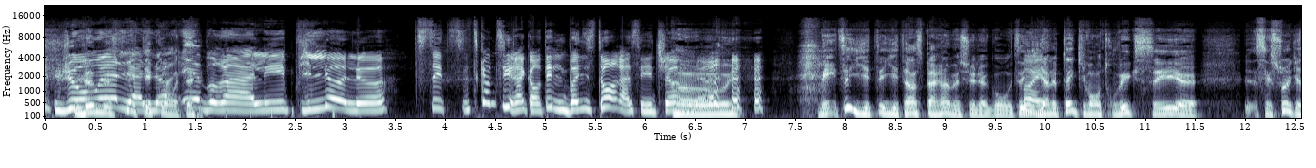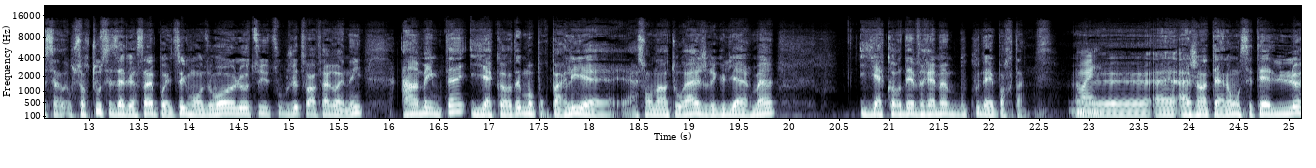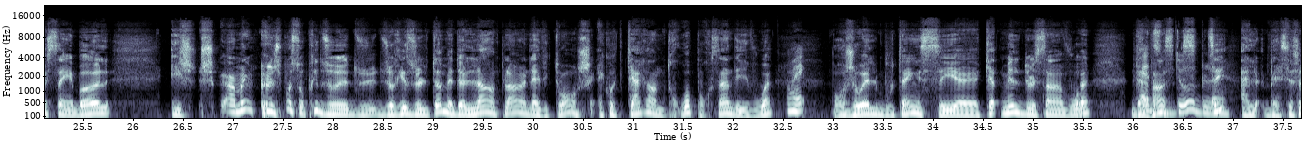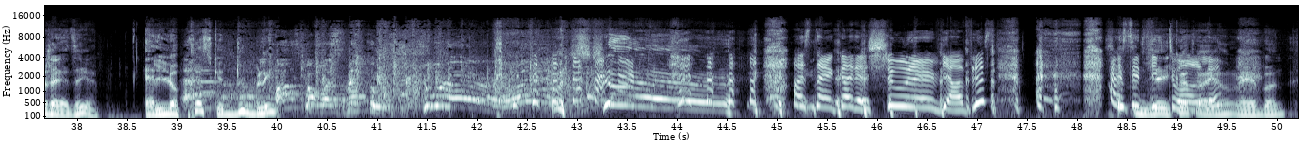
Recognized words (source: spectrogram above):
Joël, monsieur était elle l'a ébranlé. Puis là, là, tu sais, c'est comme s'il racontait une bonne histoire à ses chums. là. Ah, oui. Mais tu sais, il est transparent, M. Legault. Tu sais, Ouais. Il y en a peut-être qui vont trouver que c'est... euh, c'est sûr que surtout ses adversaires politiques vont dire ouais là tu es obligé de faire faronner. En même temps, il accordait moi pour parler euh, à son entourage régulièrement, il accordait vraiment beaucoup d'importance Ouais. euh, à, à Jean Talon. C'était le symbole. Et je je suis quand même, je suis pas surpris du, du, du résultat, mais de l'ampleur de la victoire. Je- écoute, 43 des voix. Ouais. Pour Joël Boutin, c'est euh, 4200 voix d'avance. du double. Elle- Ben, c'est ça que j'allais dire. Elle l'a presque doublé. Je pense qu'on va se mettre au shooter. ouais. Ah, c'est un cas de shooter. Puis en plus, C'est cette victoire-là,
